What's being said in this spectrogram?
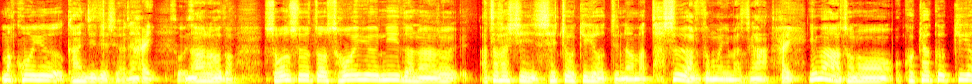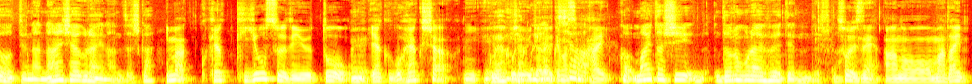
まあ、こういう感じですよね。はいそうですなるほど。そうすると、そういうニードのある新しい成長企業っていうのは、まあ、多数あると思いますが、はい今、その、顧客企業っていうのは何社ぐらいなんですか？今、顧客企業数でいうとええ、約500社にえ500社ご利用いただいてます。500社はい。こ毎年、どのぐらい増えてるんですか？そうですね。あの、まあ、大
